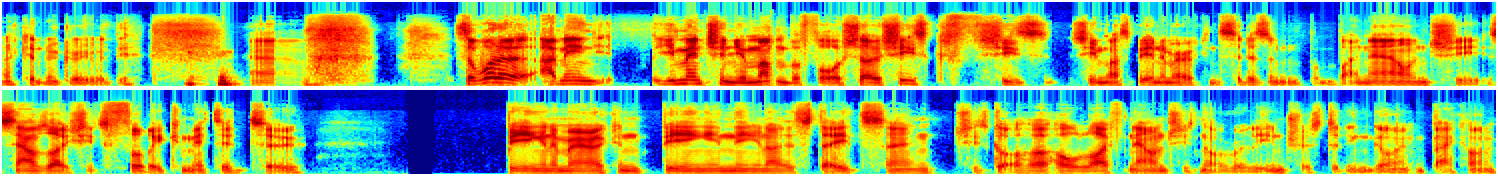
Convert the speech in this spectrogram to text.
I can agree with you. um, so what? A, I mean, you mentioned your mum before, so she's she's she must be an American citizen by now, and she sounds like she's fully committed to being an American, being in the United States, and she's got her whole life now, and she's not really interested in going back home.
